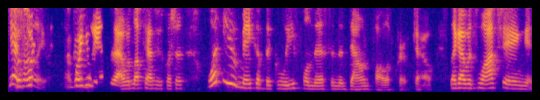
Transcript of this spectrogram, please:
Yeah, Before- totally. Before you answer that, I would love to ask you a question. What do you make of the gleefulness and the downfall of crypto? Like I was watching,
